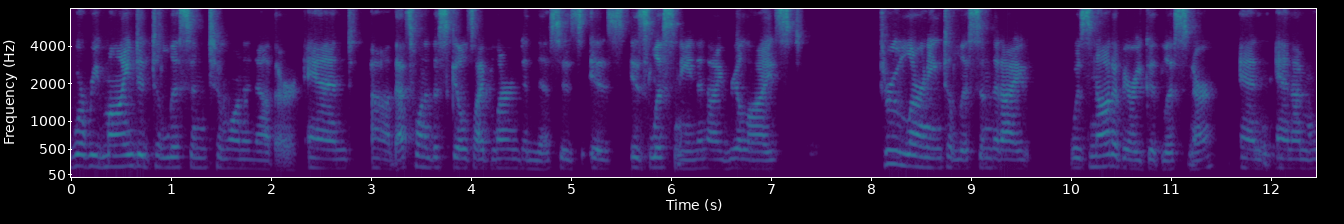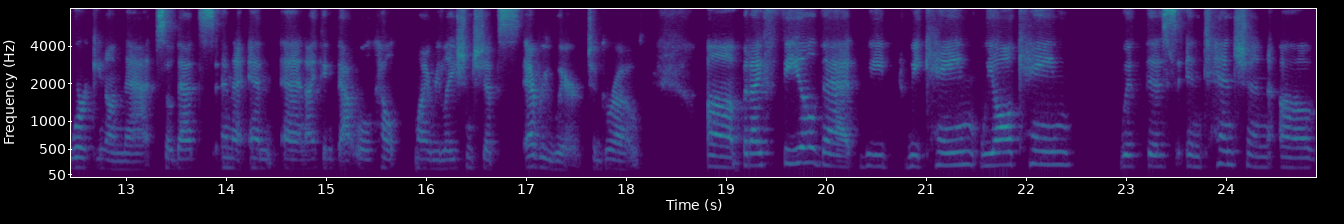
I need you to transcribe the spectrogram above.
were reminded to listen to one another and uh, that's one of the skills i've learned in this is is is listening and i realized through learning to listen that I was not a very good listener and and I'm working on that. So that's and and and I think that will help my relationships everywhere to grow. Uh, but I feel that we we came we all came with this intention of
